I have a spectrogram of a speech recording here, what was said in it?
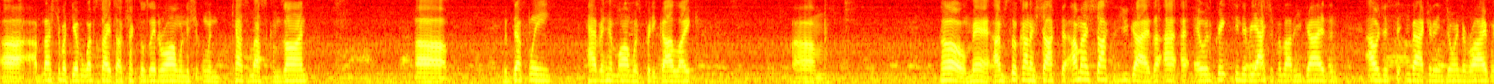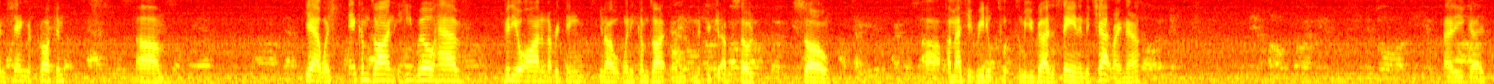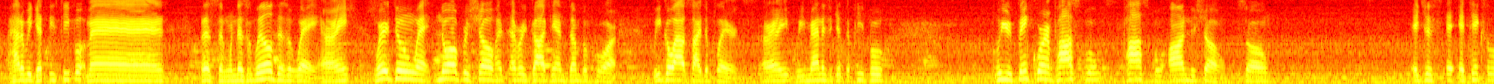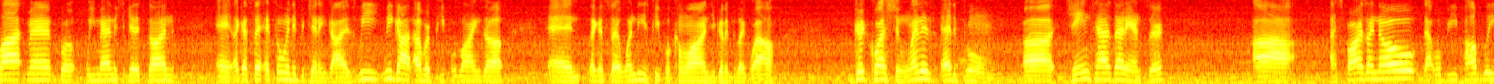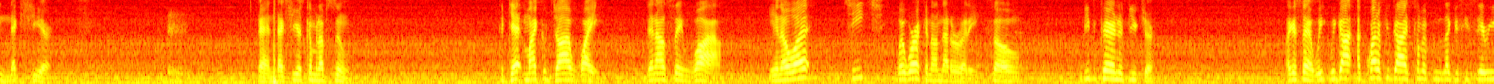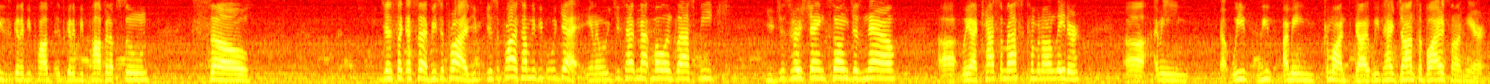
Uh, I'm not sure about the other websites. I'll check those later on when the sh- when Casamassa comes on. Uh, but definitely having him on was pretty godlike. Um, oh man, I'm still kind of shocked. That, I'm as shocked as you guys. I, I, it was great seeing the reaction from a lot of you guys, and I was just sitting back and enjoying the ride when Shang was talking. Um, yeah, when Shang comes on, he will have video on and everything. You know, when he comes on in, in the future episode. So uh, I'm actually reading what some of you guys are saying in the chat right now. How do you guys? How do we get these people? Man, listen. When there's a will, there's a way. All right. We're doing what no other show has ever goddamn done before. We go outside the players. All right. We manage to get the people who you think were impossible possible on the show. So it just it, it takes a lot, man, but we managed to get it done. And like I said, it's only the beginning, guys. We we got other people lined up. And like I said, when these people come on, you're gonna be like, wow. Good question. When is Ed Boon? Uh, James has that answer. Uh, as far as I know, that will be probably next year. And next year's coming up soon. To get Michael Jai White, then I'll say, wow. You know what? Cheech, we're working on that already. So be prepared in the future. Like I said, we, we got quite a few guys coming from the Legacy series. It's gonna be pop. It's gonna be popping up soon. So just like I said, be surprised. You, you're surprised how many people we get. You know, we just had Matt Mullins last week. You just heard Shang Tsung just now. Uh, we got Casamassa coming on later. Uh, I mean, uh, we we I mean, come on, guys. We've had John Tobias on here.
